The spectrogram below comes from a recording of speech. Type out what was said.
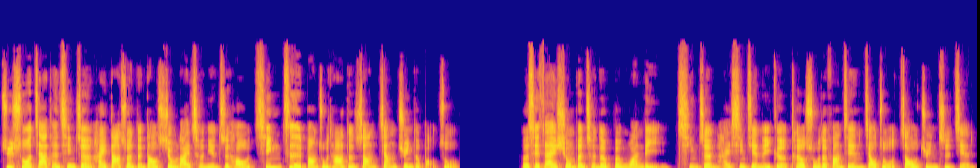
据说加藤清正还打算等到秀赖成年之后，亲自帮助他登上将军的宝座。而且在熊本城的本丸里，清正还新建了一个特殊的房间，叫做昭君之间。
